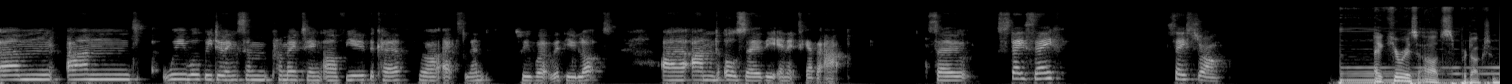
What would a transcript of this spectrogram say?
Um, and we will be doing some promoting of you, The Curve, who are excellent. So we work with you lots. uh, and also the In It Together app. So stay safe, stay strong. A Curious Arts production.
